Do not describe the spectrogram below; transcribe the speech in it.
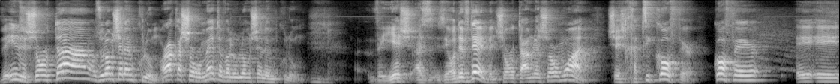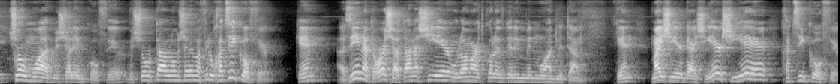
ואם זה שור תם, אז הוא לא משלם כלום. רק השור מת, אבל הוא לא משלם כלום. ויש, אז זה עוד הבדל בין שור תם לשור מועד, שחצי כופר, כופר, אה, אה, שור מועד משלם כופר, ושור תם לא משלם אפילו חצי כופר, כן? אז הנה, אתה רואה שהתנא שיער, הוא לא אמר את כל ההבדלים בין מועד לתם, כן? מהי שיער די שיער? שיער חצי כופר.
